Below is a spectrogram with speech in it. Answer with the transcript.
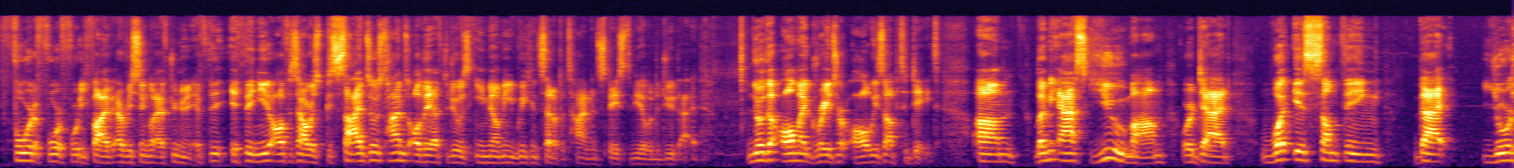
four to four forty-five every single afternoon. If they if they need office hours besides those times, all they have to do is email me. We can set up a time and space to be able to do that. Know that all my grades are always up to date. Um, let me ask you, mom or dad, what is something that your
